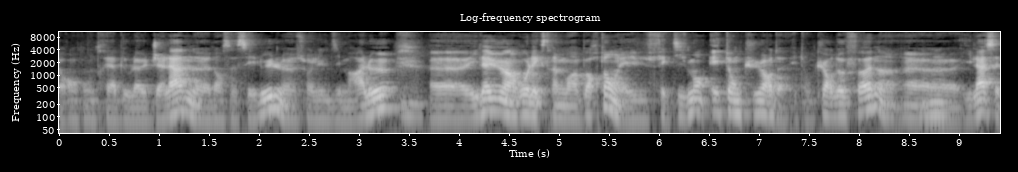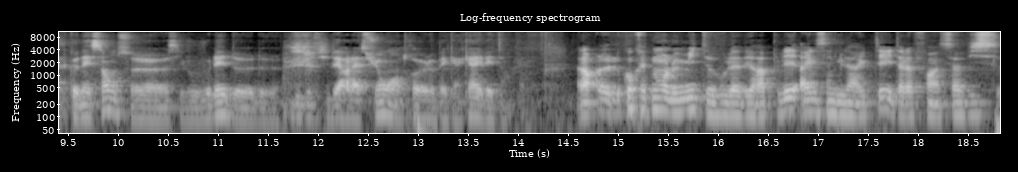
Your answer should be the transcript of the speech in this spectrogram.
rencontrer Abdullah Öcalan dans sa cellule sur l'île d'Imraleux. Mmh. il a eu un rôle extrêmement important et effectivement, étant kurde, étant kurdophone, mmh. il a cette connaissance, si vous voulez, de, de, des relations entre le PKK et l'État. Alors concrètement, le mythe, vous l'avez rappelé, a une singularité, est à la fois un service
